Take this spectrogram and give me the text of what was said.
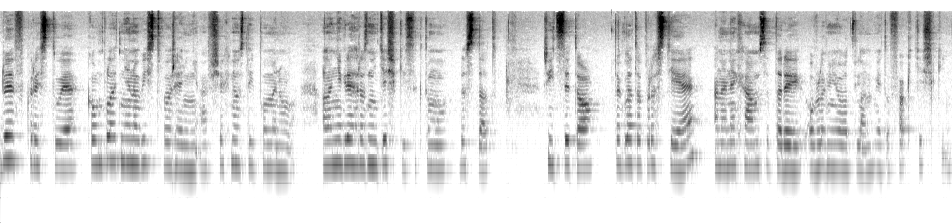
Kdo je v Kristu, je kompletně nový stvoření a všechno zde pominulo. Ale někde je hrozně těžký se k tomu dostat. Říct si to, takhle to prostě je a nenechám se tady ovlivňovat tlem. Je to fakt těžký.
